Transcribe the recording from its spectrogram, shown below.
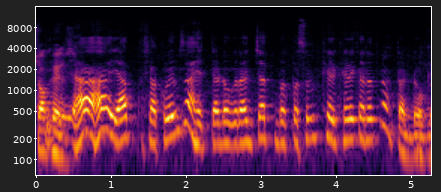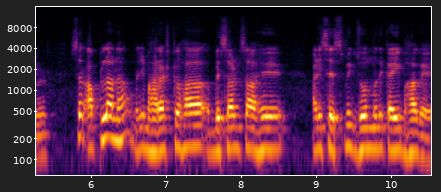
चॉक वेव्स हा हा या शॉकवेव्स आहेत. त्या डोंगरांच्यात ब- पसरून खेळखेळ करत राहतात डोंगर. सर आपला ना म्हणजे महाराष्ट्र हा बेसाल्टचा आहे आणि सेस्मिक झोनमध्ये काही भाग आहे.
